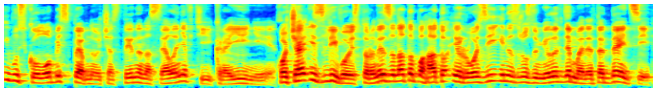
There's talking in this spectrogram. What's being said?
і вузьколобість певної частини населення в тій країні. Хоча і з лівої сторони занадто багато ерозії і незрозумілих для мене тенденцій.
